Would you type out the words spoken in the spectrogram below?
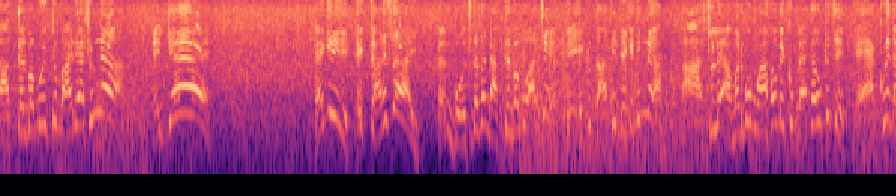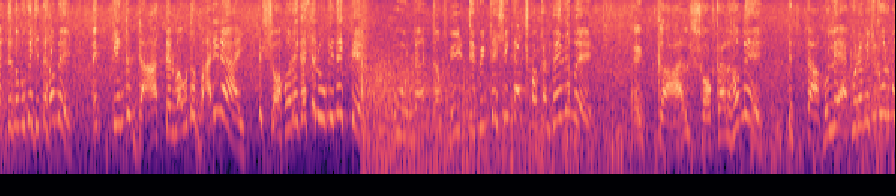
ডাক্তার বাবু একটু বাইরে আসুন না। এই কে? কি? এই কারে চাই বলছি দাদা ডাক্তার বাবু আছে একটু তাড়াতাড়ি ডেকে দিন না। আসলে আমার বউ মা হবে, খুব ব্যথা উঠেছে। এখনই ডাক্তার বাবুকে যেতে হবে। কিন্তু ডাক্তার বাবু তো বাড়ি নাই। শহরে গেছে রুগী দেখতে। উনার তো ফিরতে ফিরতে সে কাল সকাল হয়ে যাবে। কাল সকাল হবে? তাহলে এখন আমি কি করব?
